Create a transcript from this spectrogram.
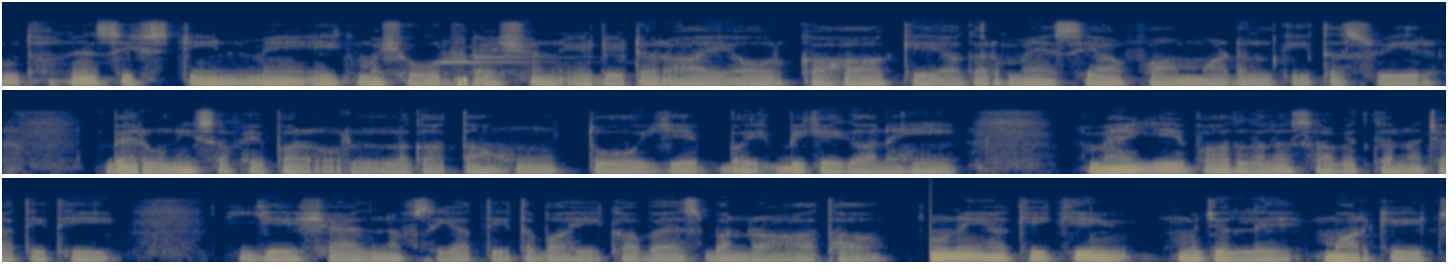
دو ہزار سولہ میں ایک مشہور فیشن ایڈیٹر آئے اور کہا کہ اگر میں سیاہ فام ماڈل کی تصویر بیرونی صفحے پر لگاتا ہوں تو یہ بکے گا نہیں۔ میں یہ بات غلط ثابت کرنا چاہتی تھی۔ یہ شاید نفسیاتی تباہی کا باعث بن رہا تھا۔ انہوں نے حقیقی مجلے مارکیٹ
